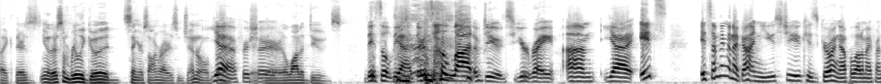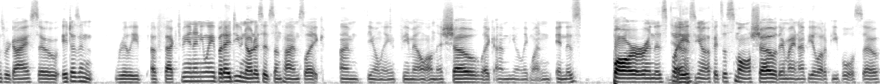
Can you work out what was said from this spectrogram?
Like there's, you know, there's some really good singer-songwriters in general. but Yeah, for sure. There are a lot of dudes. There's a, yeah, there's a lot of dudes. You're right. Um, yeah, it's it's something that I've gotten used to because growing up, a lot of my friends were guys, so it doesn't really affect me in any way. But I do notice it sometimes. Like I'm the only female on this show. Like I'm the only one in this bar or in this place. Yeah. You know, if it's a small show, there might not be a lot of people. So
